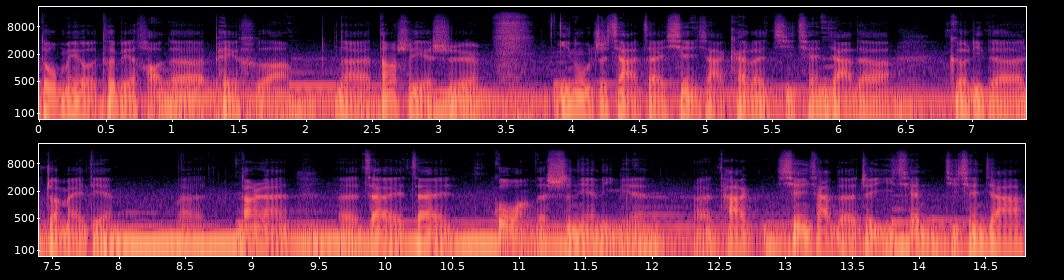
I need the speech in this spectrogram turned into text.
都没有特别好的配合。那当时也是一怒之下，在线下开了几千家的。格力的专卖店，呃，当然，呃，在在过往的十年里面，呃，他线下的这一千几千家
